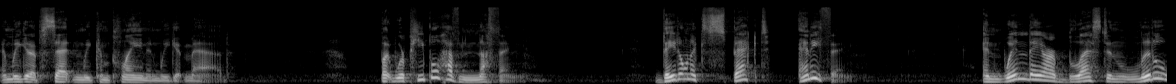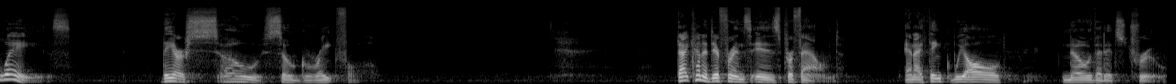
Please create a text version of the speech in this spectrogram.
and we get upset and we complain and we get mad. But where people have nothing, they don't expect anything. And when they are blessed in little ways, they are so, so grateful. That kind of difference is profound. And I think we all know that it's true.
